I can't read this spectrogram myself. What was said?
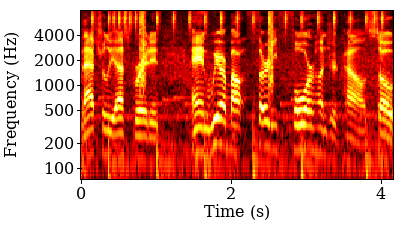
naturally aspirated, and we are about 3,400 pounds. So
